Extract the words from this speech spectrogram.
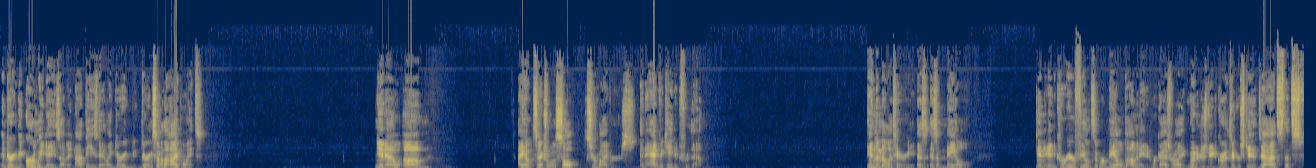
And during the early days of it, not these days, like during during some of the high points. You know, um I helped sexual assault survivors and advocated for them in the military as as a male in, in career fields that were male dominated, where guys were like, women just need to grow thicker skins. Yeah, that's that's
